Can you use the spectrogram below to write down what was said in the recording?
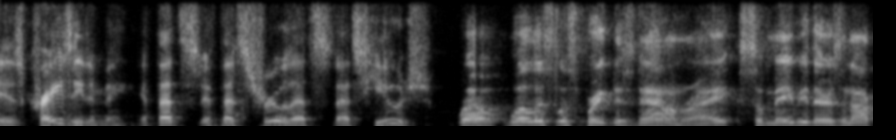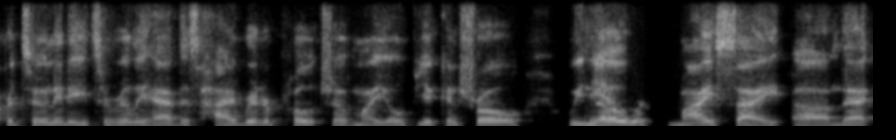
is crazy to me. If that's if that's true, that's that's huge. Well, well, let's let's break this down, right? So maybe there's an opportunity to really have this hybrid approach of myopia control. We yeah. know with MiSight um, that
